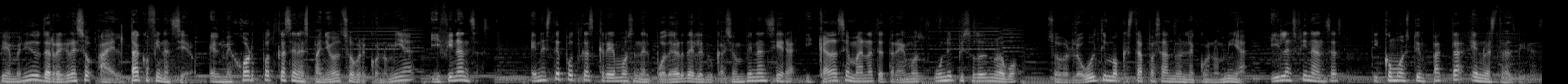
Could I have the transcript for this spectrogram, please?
Bienvenidos de regreso a El Taco Financiero, el mejor podcast en español sobre economía y finanzas. En este podcast creemos en el poder de la educación financiera y cada semana te traemos un episodio nuevo sobre lo último que está pasando en la economía y las finanzas y cómo esto impacta en nuestras vidas.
